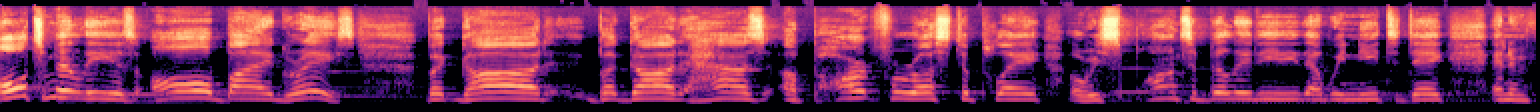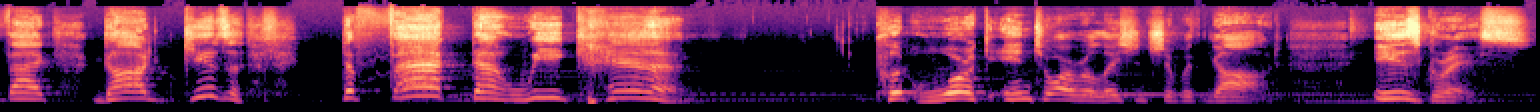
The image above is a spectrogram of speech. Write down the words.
ultimately is all by grace, but God, but God has a part for us to play, a responsibility that we need to take. And in fact, God gives us the fact that we can put work into our relationship with God is grace.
